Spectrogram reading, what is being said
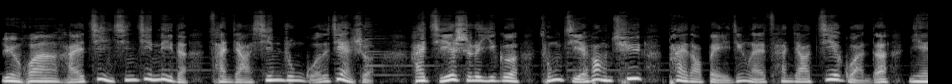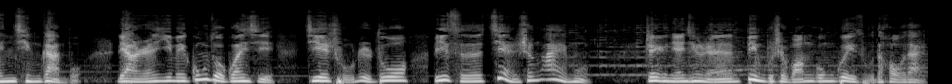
运欢还尽心尽力地参加新中国的建设，还结识了一个从解放区派到北京来参加接管的年轻干部。两人因为工作关系接触日多，彼此渐生爱慕。这个年轻人并不是王公贵族的后代，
